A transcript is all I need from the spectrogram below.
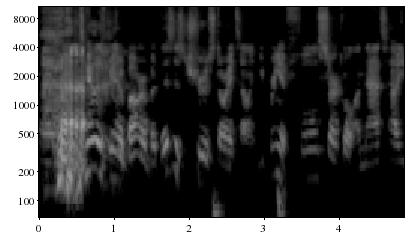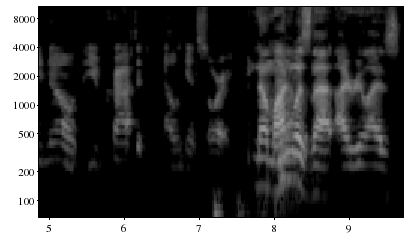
Taylor's being a bummer, but this is true storytelling. You bring it full circle, and that's how you know that you've crafted an elegant story. No, mine was that I realized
